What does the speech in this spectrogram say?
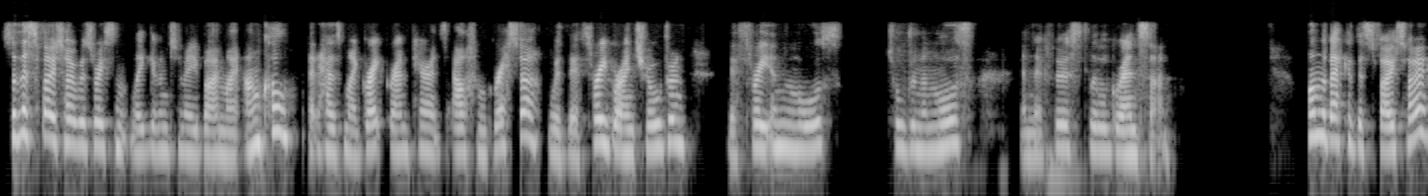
So this photo was recently given to me by my uncle. It has my great grandparents, Alf and Greta, with their three grown children, their three in-laws, children-in-laws, and their first little grandson. On the back of this photo,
